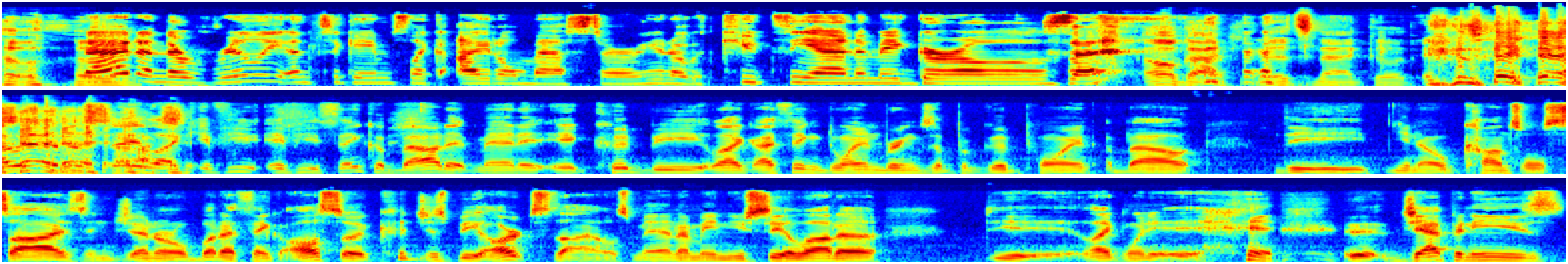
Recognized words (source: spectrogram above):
So that like, and they're really into games like Idol Master, you know, with cutesy anime girls. oh god, that's not good. I was gonna say, like, if you if you think about it, man, it, it could be like I think Dwayne brings up a good point about the you know console size in general, but I think also it could just be art styles, man. I mean, you see a lot of like when it, Japanese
